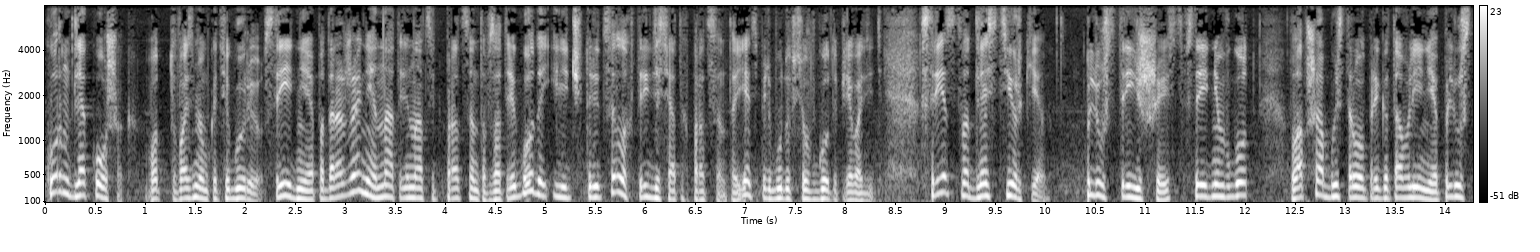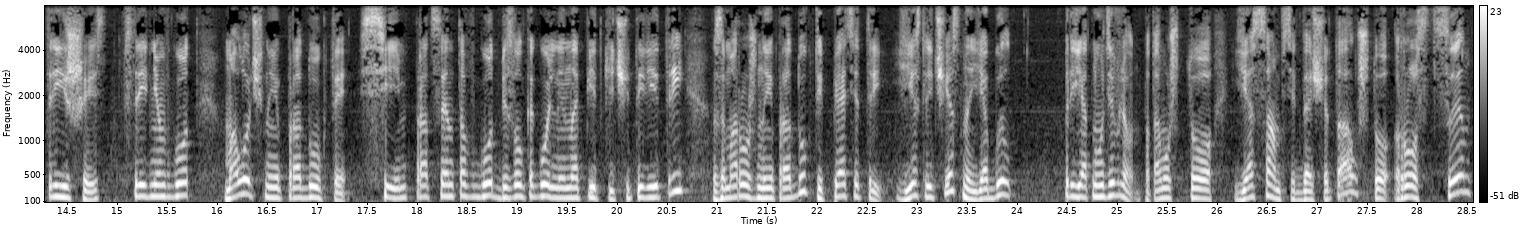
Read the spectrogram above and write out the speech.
Корм для кошек. Вот возьмем категорию. Среднее подорожание на 13% за три года или 4,3%. Я теперь буду все в годы переводить. Средства для стирки плюс 3,6 в среднем в год, лапша быстрого приготовления плюс 3,6 в среднем в год, молочные продукты 7% в год, безалкогольные напитки 4,3, замороженные продукты 5,3. Если честно, я был приятно удивлен, потому что я сам всегда считал, что рост цен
